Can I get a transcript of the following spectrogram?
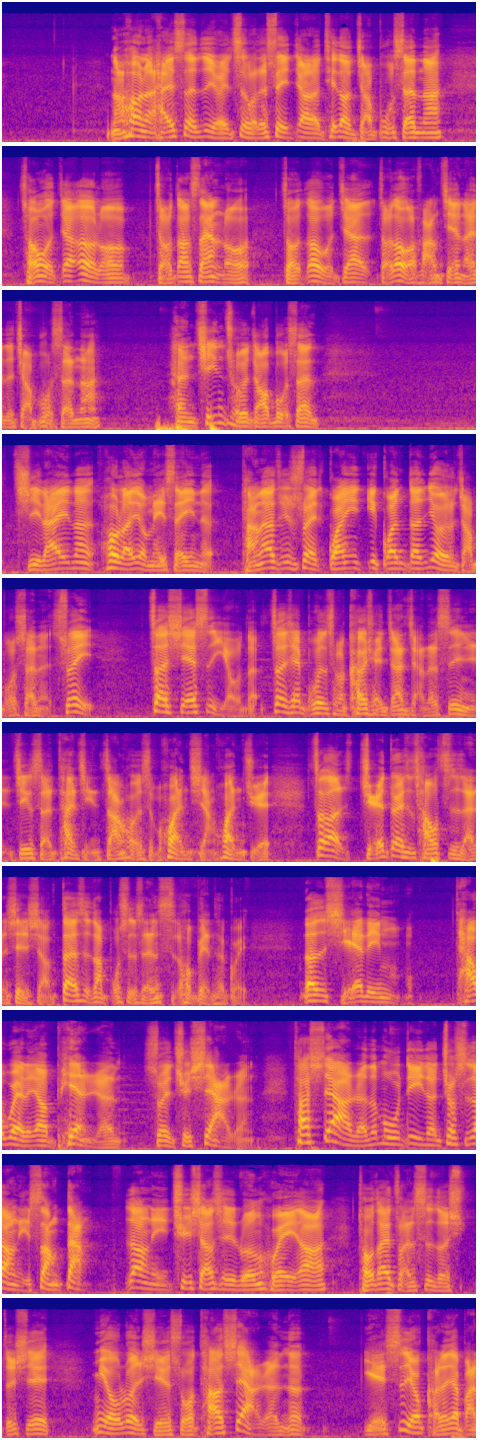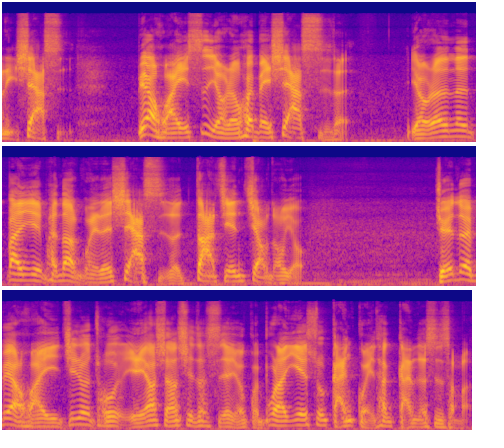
然后呢，还甚至有一次我在睡觉了，听到脚步声呢，从我家二楼走到三楼，走到我家，走到我房间来的脚步声呢，很清楚的脚步声。起来呢，后来又没声音了，躺下去睡，关一一关灯又有脚步声了。所以这些是有的，这些不是什么科学家讲的，是你精神太紧张或者什么幻想、幻觉。这绝对是超自然现象，但是它不是人死后变成鬼，那是邪灵，他为了要骗人，所以去吓人。他吓人的目的呢，就是让你上当，让你去相信轮回啊、投胎转世的这些谬论邪说。他吓人呢，也是有可能要把你吓死。不要怀疑，是有人会被吓死的，有人呢半夜碰到鬼人吓死了，大尖叫都有。绝对不要怀疑，基督徒也要相信这世界有鬼，不然耶稣赶鬼，他赶的是什么？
